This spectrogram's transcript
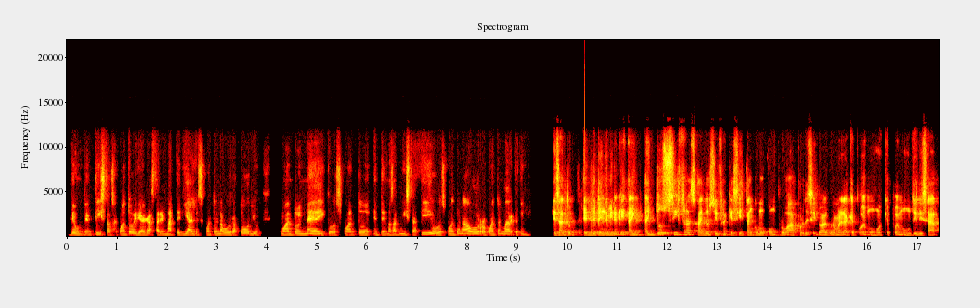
de un dentista? O sea, ¿cuánto debería gastar en materiales? ¿Cuánto en laboratorio? ¿Cuánto en médicos? ¿Cuánto en temas administrativos? ¿Cuánto en ahorro? ¿Cuánto en marketing? Exacto, eh, depende. Mira que hay, hay dos cifras, hay dos cifras que sí están como comprobadas, por decirlo de alguna manera, que podemos, que podemos utilizar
